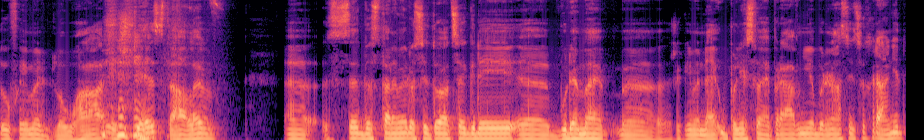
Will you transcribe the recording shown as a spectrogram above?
doufejme dlouhá ještě stále, eh, se dostaneme do situace, kdy eh, budeme, řekněme, ne úplně své právní a bude nás něco chránit.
